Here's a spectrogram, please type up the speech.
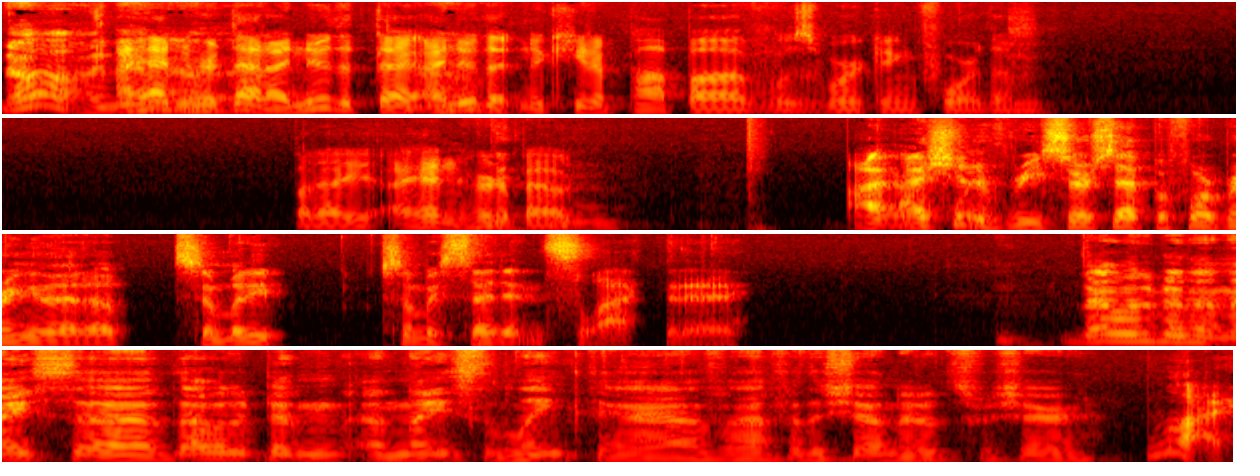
no I hadn't heard that. I knew that, that I knew that Nikita Popov was working for them, but I, I hadn't heard about. I, I should have researched that before bringing that up. Somebody somebody said it in Slack today. that would have been a nice uh that would have been a nice link to have uh, for the show notes for sure Why?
